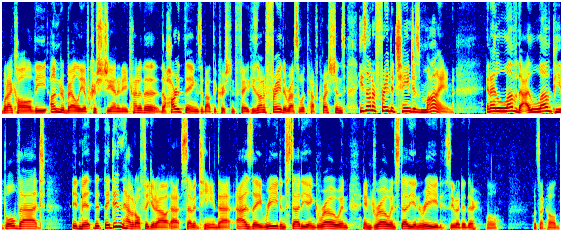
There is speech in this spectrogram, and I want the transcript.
what I call the underbelly of Christianity, kind of the, the hard things about the Christian faith. He's not afraid to wrestle with tough questions. He's not afraid to change his mind. And I love that. I love people that admit that they didn't have it all figured out at 17 that as they read and study and grow and and grow and study and read see what i did there a little what's that called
